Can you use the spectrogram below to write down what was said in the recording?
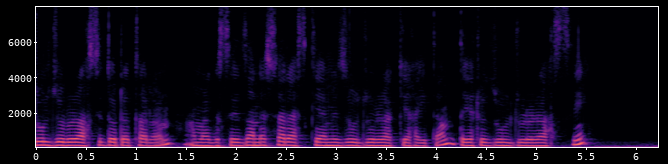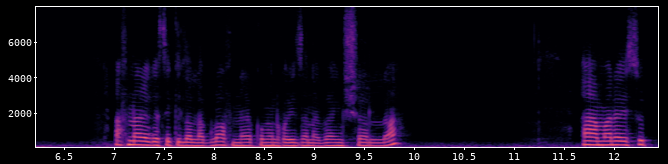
জুল জুল রাখছি দুটা থালন আমার কাছে জানে স্যার আজকে আমি জুল জুল রাখিয়ে খাইতাম, তাই একটু জুল জুল রাখছি। আপনার কাছে কিলা লাগল? আপনারা কমেন্ট করে জানাবেন ইনশাল্লাহ আমার এই ছোট্ট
